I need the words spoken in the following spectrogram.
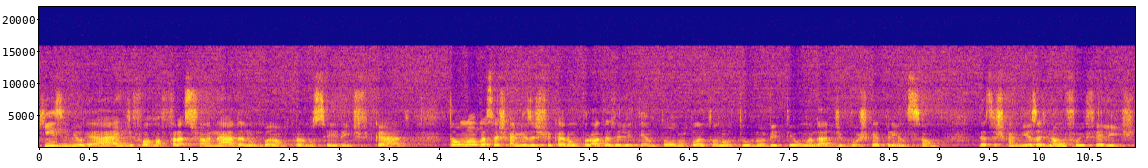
15 mil reais de forma fracionada no banco para não ser identificado. Então, logo essas camisas ficaram prontas, ele tentou, no plantão noturno, obter um mandado de busca e apreensão dessas camisas, não foi feliz.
